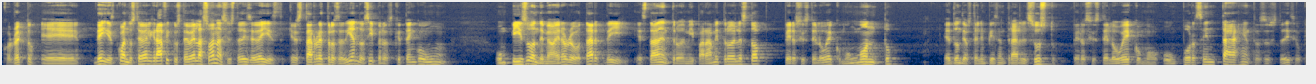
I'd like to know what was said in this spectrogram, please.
Correcto. Eh, cuando usted ve el gráfico, usted ve las zonas y usted dice, que está retrocediendo, sí, pero es que tengo un, un piso donde me va a ir a rebotar, de, está dentro de mi parámetro del stop, pero si usted lo ve como un monto, es donde a usted le empieza a entrar el susto. Pero si usted lo ve como un porcentaje, entonces usted dice, ok,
